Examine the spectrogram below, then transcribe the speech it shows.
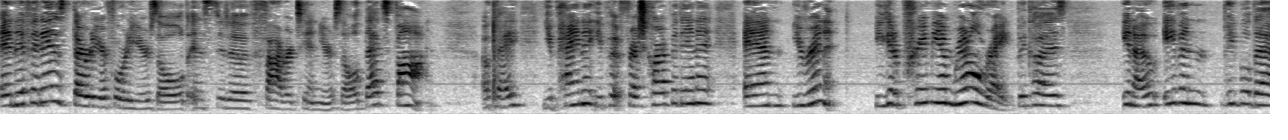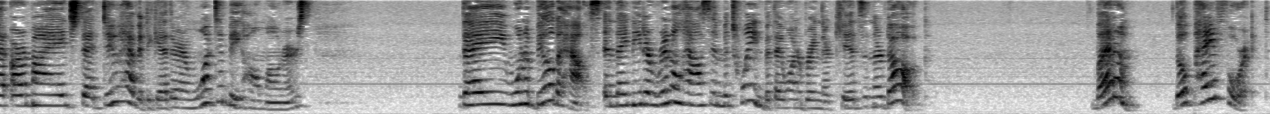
and if it is 30 or 40 years old instead of 5 or 10 years old, that's fine, okay? You paint it, you put fresh carpet in it, and you rent it. You get a premium rental rate because you know, even people that are my age that do have it together and want to be homeowners, they want to build a house and they need a rental house in between, but they want to bring their kids and their dog. Let them. They'll pay for it.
